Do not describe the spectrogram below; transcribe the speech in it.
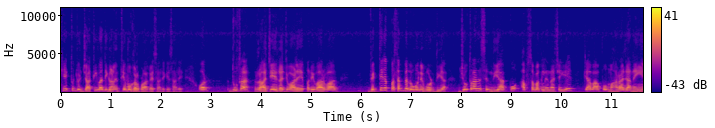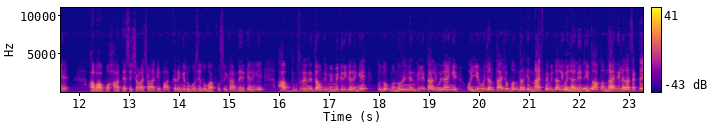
कि एक तो जो जातिवादी गणित थे वो गड़बड़ा गए सारे के सारे। और दूसरा राजे रजवाड़े परिवारवाद व्यक्तिगत पसंद पे लोगों ने वोट दिया। ज्योतिराज सिंधिया को अब सबक लेना चाहिए कि अब आप वो महाराजा नहीं है अब आप वो हाथ ऐसे चढ़ा चढ़ा के बात करेंगे लोगों से लोग आपको स्वीकार नहीं करेंगे आप दूसरे नेताओं की मिमिक्री करेंगे तो लोग मनोरंजन के लिए ताली बजाएँगे। और ये वो जनता है जो बंदर के नाच पे भी ताली बजा देती है तो आप अंदाज नहीं लगा सकते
